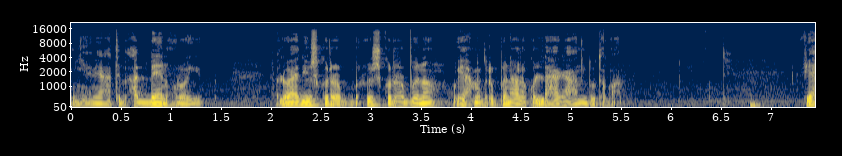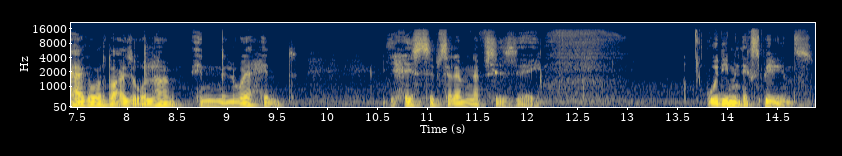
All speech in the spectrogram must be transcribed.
يعني هتبقى تبان قريب. فالواحد يشكر رب يشكر ربنا ويحمد ربنا على كل حاجة عنده طبعا. في حاجة برضو عايز أقولها إن الواحد يحس بسلام نفسي إزاي؟ ودي من اكسبيرينس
